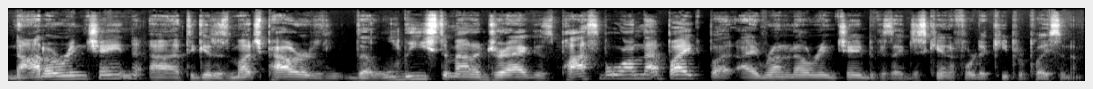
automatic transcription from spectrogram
non O ring chain uh, to get as much power, the least amount of drag as possible on that bike. But I run an O ring chain because I just can't afford to keep replacing them.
